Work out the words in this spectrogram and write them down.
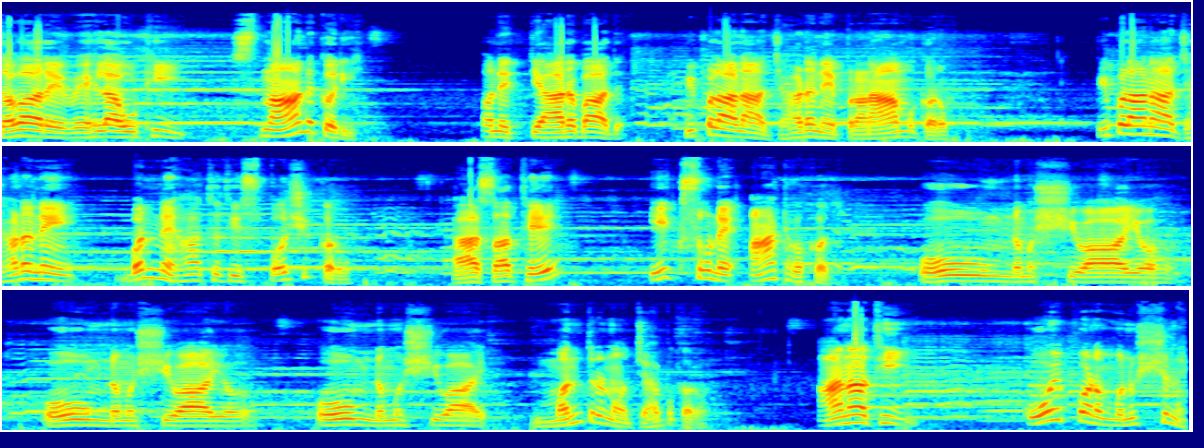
સવારે વહેલા ઉઠી સ્નાન કરી અને ત્યારબાદ પીપળાના ઝાડને પ્રણામ કરો. પીપળાના ઝાડને બંને હાથથી સ્પર્શ કરો. આ સાથે એકસો ને આઠ વખત ઓમ નમઃ શિવાય, ઓમ નમઃ શિવાય, ઓમ નમઃ શિવાય મંત્રનો જપ કરો. આનાથી કોઈ પણ મનુષ્યને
